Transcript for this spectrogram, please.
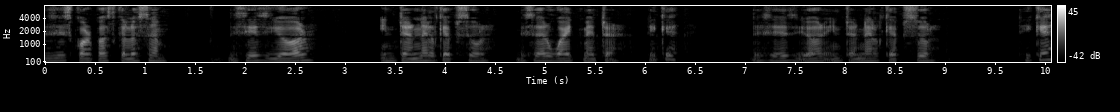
This is corpus callosum this is your internal capsule these are white matter ठीक है this is your internal capsule ठीक है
